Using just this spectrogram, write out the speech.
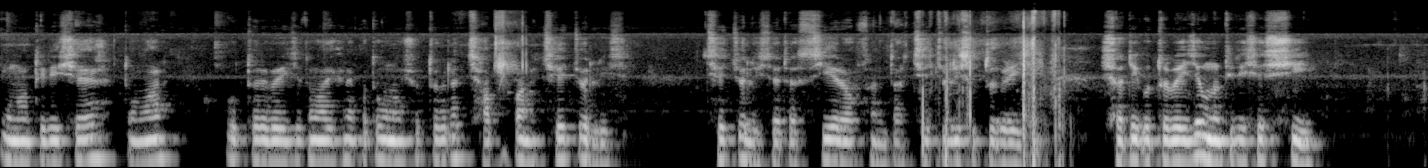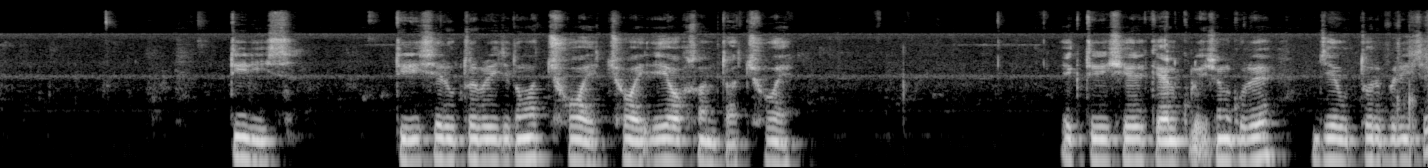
উনতিরিশের তোমার উত্তরে বেরিয়েছে তোমার এখানে কত উনসত্তর বেলা? ছাপ্পান্ন, ছেচল্লিশ। ছেচল্লিশ, এটা সি এর অপশানটা ছেচল্লিশ উত্তর বেরিয়েছে। সঠিক উত্তর বেরিয়েছে উনত্রিশে সি তিরিশ। তিরিশের উত্তর বেরিয়েছে তোমার ছয়। ছয় এ অপশানটা ছয়। একত্রিশের ক্যালকুলেশন করে যে উত্তর বেরিয়েছে,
